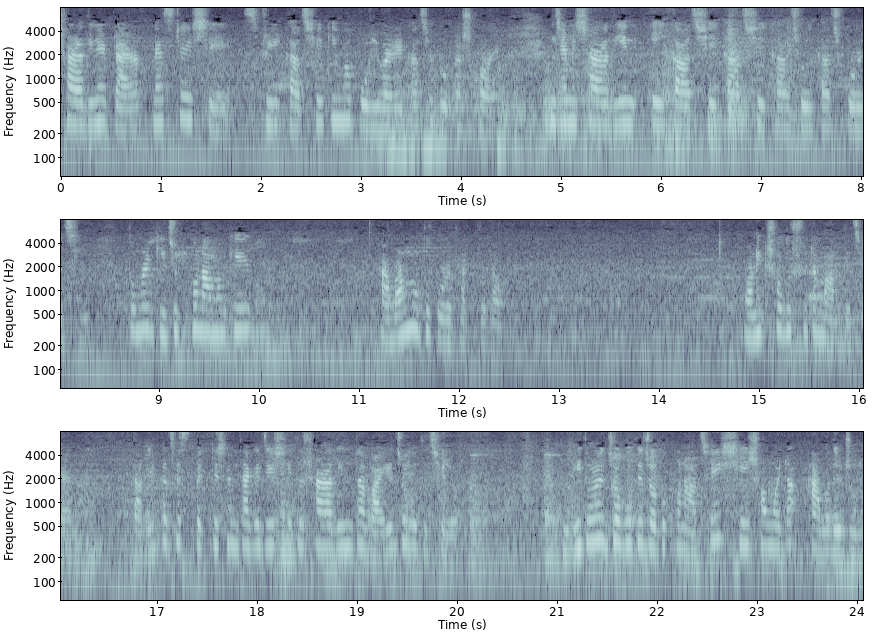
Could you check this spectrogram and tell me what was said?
সারাদিনের টায়ার্ডনেসটা এসে স্ত্রীর কাছে কিংবা পরিবারের কাছে প্রকাশ করে যে আমি সারাদিন এই কাজ, সেই কাজ সেই কাজ, ওই কাজ করেছি, তোমরা কিছুক্ষণ আমাকে আমার মতো করে থাকতে দাও। অনেক সদস্য এটা মানতে চায় না। তাদের কাছে এক্সপেকটেশন থাকে যে সে তো সারাদিনটা বাইরের জগতে ছিল। ভিতরের জগতে যতক্ষণ আছে, সেই সময়টা আমাদের জন্য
